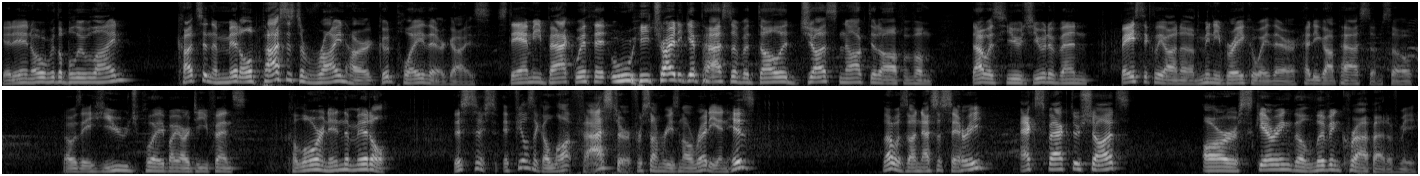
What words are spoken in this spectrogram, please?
Get in over the blue line. Cuts in the middle. Passes to Reinhart. Good play there, guys. Stammy back with it. Ooh, he tried to get past him, but Dullet just knocked it off of him. That was huge. He would have been basically on a mini breakaway there had he got past him. So that was a huge play by our defense. Killorn in the middle. This is, it feels like a lot faster for some reason already. And his, that was unnecessary. X-Factor shots are scaring the living crap out of me.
